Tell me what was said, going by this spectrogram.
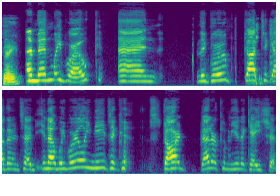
Right. And then we broke, and the group got together and said, you know, we really need to co- start better communication.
